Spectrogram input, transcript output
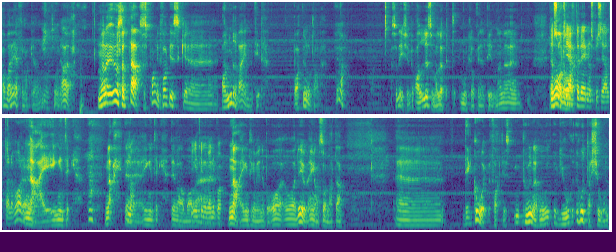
Hva var det for noe? Ja, ja. Men uansett der så sprang det faktisk eh, andre veien en tid. På 1800-tallet. ja. Så det er ikke alle som har løpt mot klokken hele tiden. Men eh, det var Resulterte det i noe spesielt, eller var det Nei, ingenting. Nei, det er ingenting. Det var bare Ingenting å vinne på. Nei, ingenting å vinne på. Og, og det er jo en gang sånn at eh, det går jo faktisk Pga. jordrotasjon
